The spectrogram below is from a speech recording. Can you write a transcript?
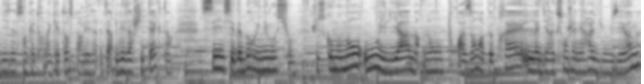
1994 par les, architectes, c'est d'abord une émotion. Jusqu'au moment où, il y a maintenant trois ans à peu près, la direction générale du muséum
